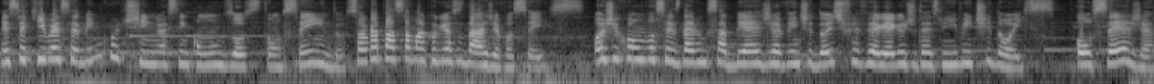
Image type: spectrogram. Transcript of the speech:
Esse aqui vai ser bem curtinho, assim como os outros estão sendo, só pra passar uma curiosidade a vocês. Hoje, como vocês devem saber, é dia 22 de fevereiro de 2022. Ou seja,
